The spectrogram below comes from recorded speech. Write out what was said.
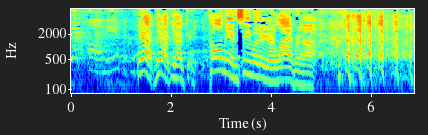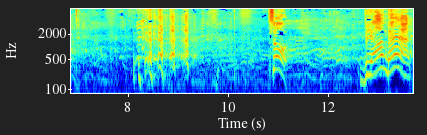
said call me if it was. Yeah, yeah, yeah. Call me and see whether you're alive or not. so, beyond that,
